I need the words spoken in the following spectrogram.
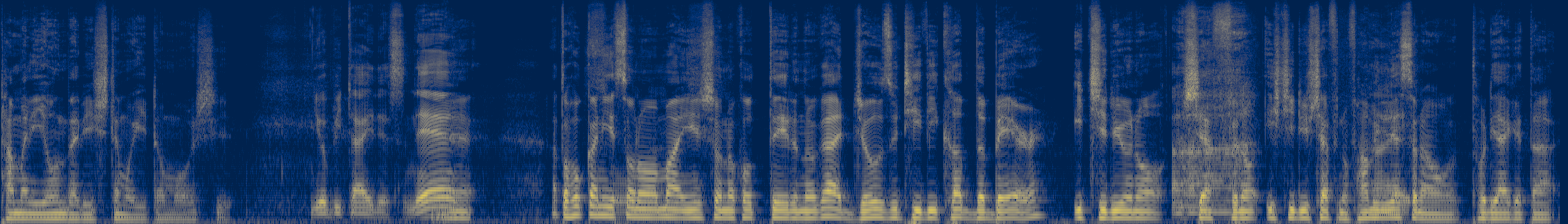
たまに読んだりしてもいいと思うし。呼びたいですねね。あと他にその、まあ、印象残っているのが、上手 TV Club The Bear。一流のシェフの、一流シェフのファミリーレストランを取り上げた。はい。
